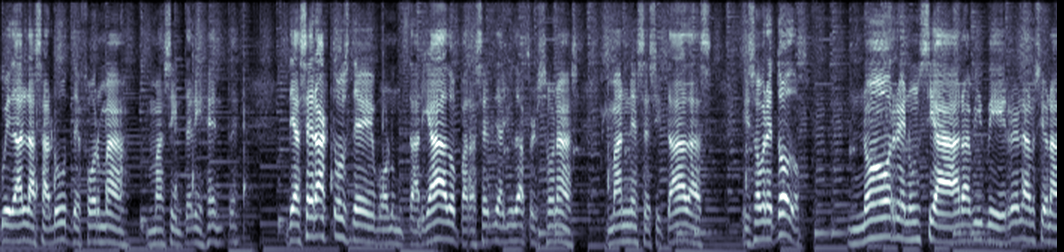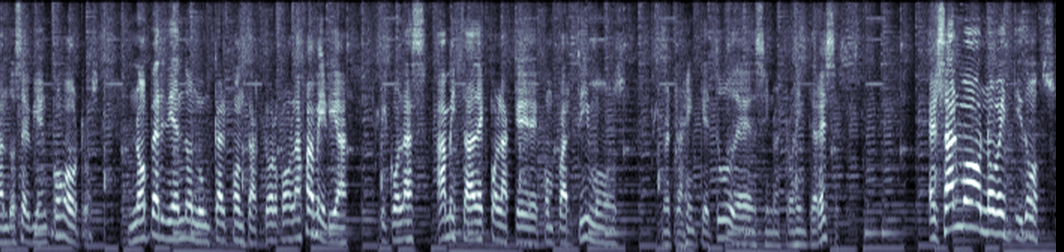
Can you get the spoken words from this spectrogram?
cuidar la salud de forma más inteligente, de hacer actos de voluntariado para hacer de ayuda a personas más necesitadas y sobre todo no renunciar a vivir relacionándose bien con otros, no perdiendo nunca el contacto con la familia y con las amistades con las que compartimos nuestras inquietudes y nuestros intereses. El Salmo 92,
